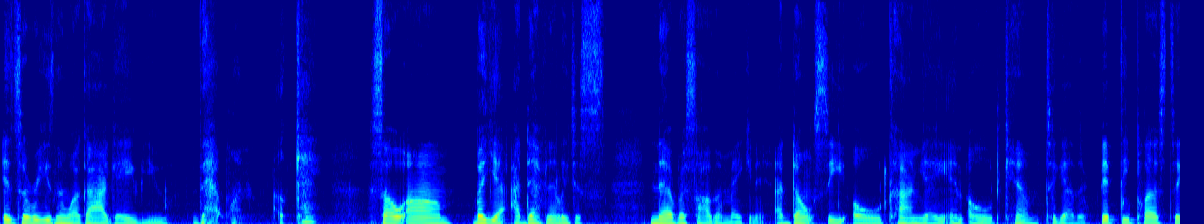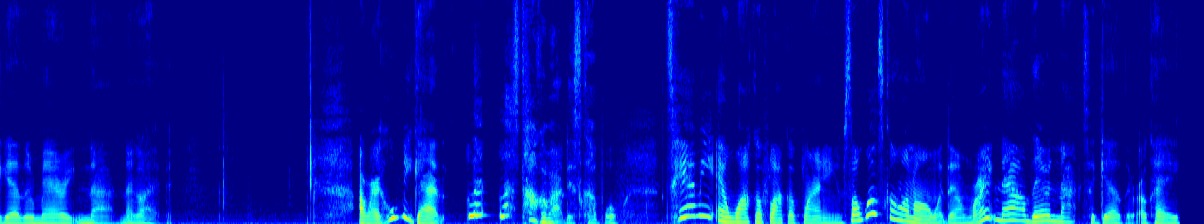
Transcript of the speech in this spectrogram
it's a reason why God gave you that one. Okay, so um, but yeah, I definitely just never saw them making it. I don't see old Kanye and old Kim together. 50 plus together, married. Nah, not gonna happen. All right, who we got? Let, let's talk about this couple. Tammy and Waka Flocka Flame. So what's going on with them? Right now they're not together, okay?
